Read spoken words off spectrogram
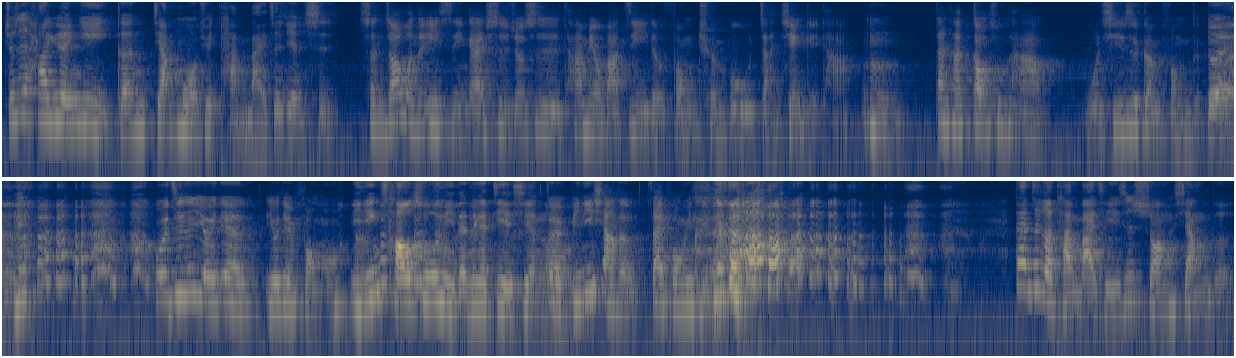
就是他愿意跟江默去坦白这件事。沈昭文的意思应该是，就是他没有把自己的疯全部展现给他，嗯，但他告诉他，我其实是更疯的，对，我其实有一点有点疯哦。已经超出你的那个界限了。对比你想的再疯一点。但这个坦白其实是双向的，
